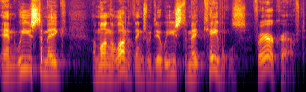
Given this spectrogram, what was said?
And we used to make, among a lot of things we did, we used to make cables for aircraft.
